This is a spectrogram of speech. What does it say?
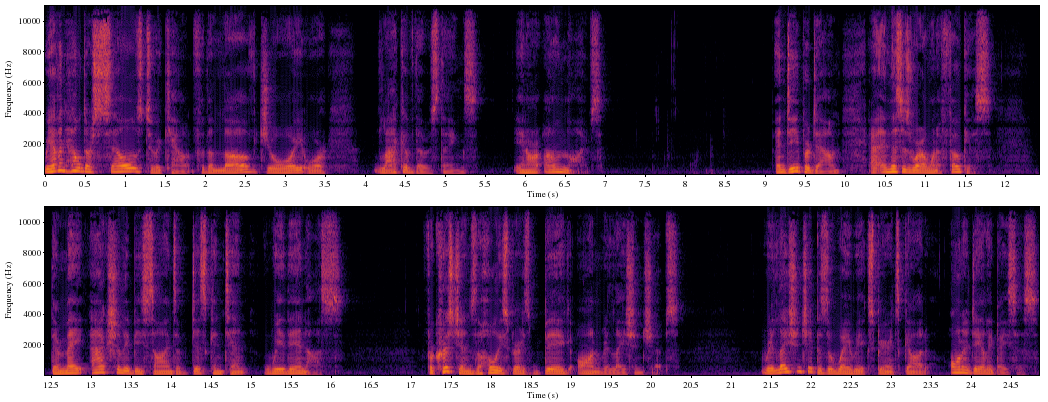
We haven't held ourselves to account for the love, joy, or lack of those things in our own lives. And deeper down, and this is where I want to focus, there may actually be signs of discontent within us. For Christians, the Holy Spirit is big on relationships. Relationship is the way we experience God on a daily basis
